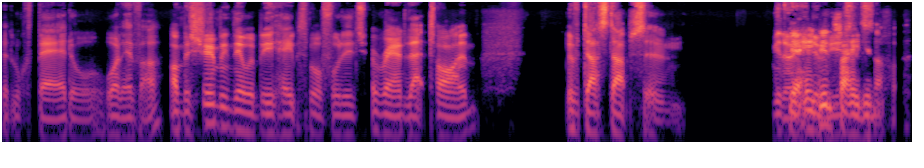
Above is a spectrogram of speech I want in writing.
It looks bad or whatever. I'm assuming there would be heaps more footage around that time of dust ups and you know. Yeah, he did say he didn't- stuff like.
